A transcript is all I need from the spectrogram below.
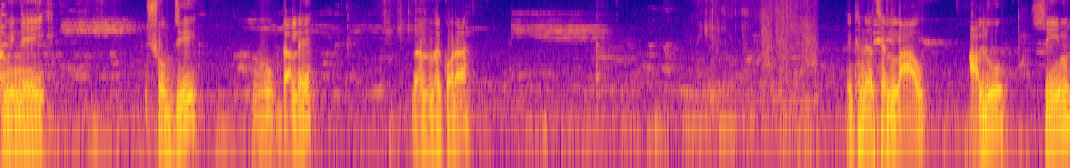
আমি নেই সবজি মুগ ডালে রান্না করা। এখানে আছে লাউ। আলু সিম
